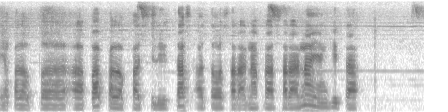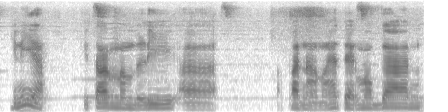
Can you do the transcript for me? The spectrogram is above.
Ya kalau pe- apa kalau fasilitas atau sarana prasarana yang kita ini ya kita membeli eh, apa namanya termogan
